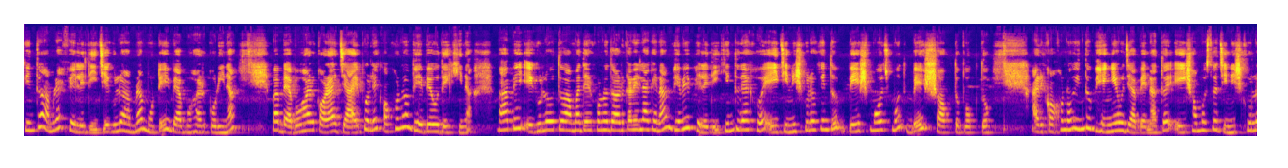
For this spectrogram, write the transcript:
কিন্তু আমরা ফেলে দিই, যেগুলো আমরা মোটেই ব্যবহার করি না বা ব্যবহার করা যায় বলে কখনো ভেবেও দেখি না। ভাবি, এগুলো তো আমাদের কোনো দরকারই লাগে না ভেবে ফেলে দিই। কিন্তু দেখো, এই জিনিসগুলো কিন্তু বেশ মজবুত, বেশ শক্তপোক্ত আর কখনো কিন্তু ভেঙেও যাবে না। তো এই সমস্ত জিনিসগুলো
